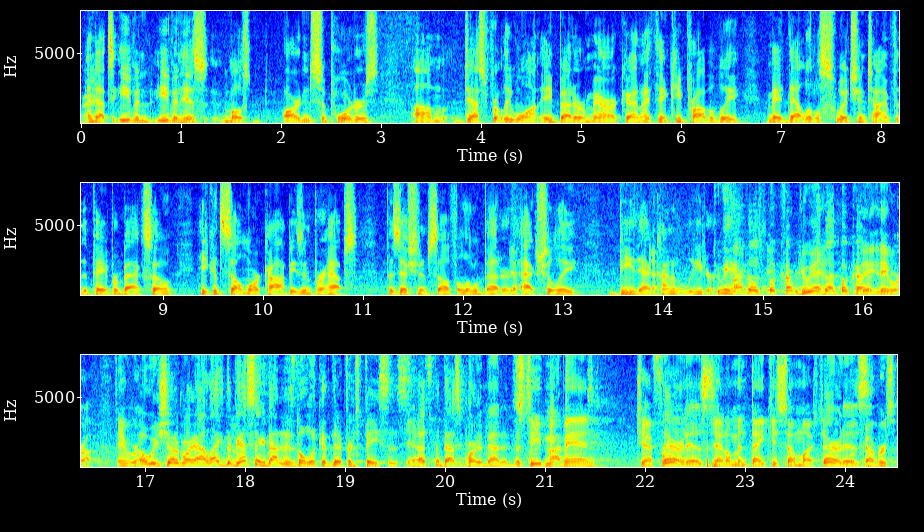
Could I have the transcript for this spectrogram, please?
Right. And that's even, even his most ardent supporters um, desperately want a better America. And I think he probably made that little switch in time for the paperback so he could sell more copies and perhaps position himself a little better yep. to actually be that yeah. kind of a leader. Do we have those book covers? Do we have that book cover? They, they, were up. They were up. Oh, we showed them already. I like the best thing about it is the look of different faces. Yeah. That's the best part about it. The Steve McMahon. Jeff, there it is. Gentlemen, thank you so much. There it is. Covers.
